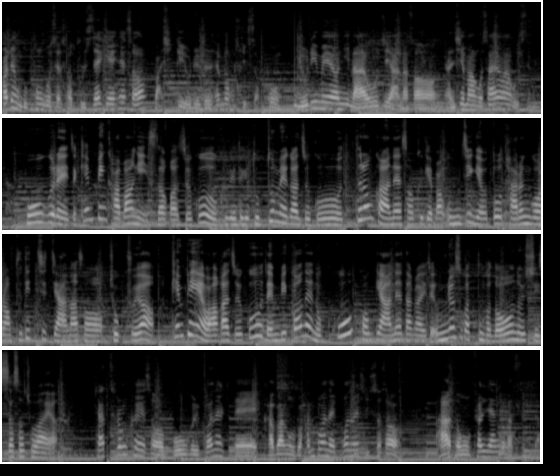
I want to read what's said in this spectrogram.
화력 높은 곳에서 불 세게 해서 맛있게 요리를 해 먹을 수 있었고 요리 매연이 나오지 않아서 안심하고 사용하고 있습니다. 보호글에 이제 캠핑 가방이 있어가지고 그게 되게 도톰해가지고 트렁크 안에서 그게 막 움직여도 다른 거랑 부딪히지 않아서 좋고요. 캠핑에 와가지고 냄비 꺼내놓고 거기 안에다가 이제 음료수 같은 거 넣어놓을 수 있어서 좋아요. 차 트렁크에서 보호글 꺼낼 때 가방으로 한 번에 꺼낼 수 있어서 아 너무 편리한 것 같습니다.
